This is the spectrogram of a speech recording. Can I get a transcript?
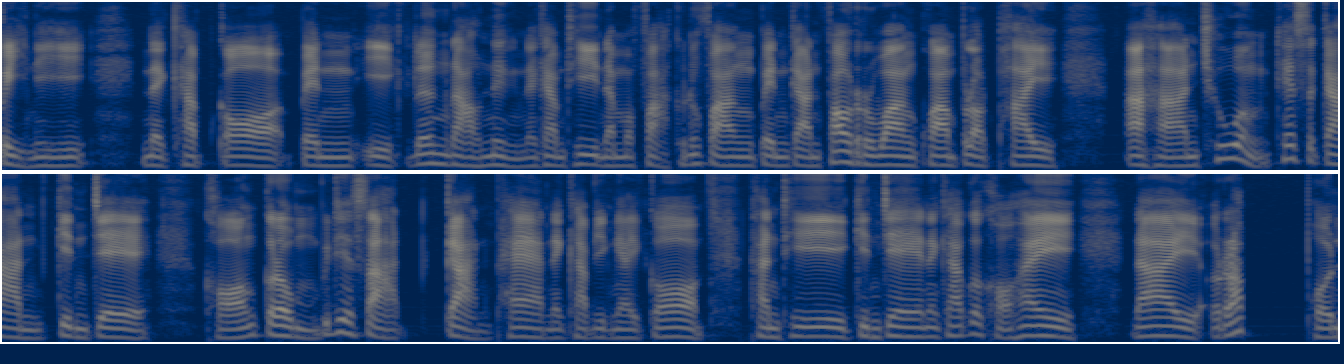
ปีนี้นะครับ ก็เป็นอีกเรื่องราวหนึ่งนะครับ ที่นำมาฝากคุณผู้ฟังเป็นการเฝ้าระวังความปลอดภัยอาหารช่วงเทศกาลกินเจ ของกรมวิทยาศาสตร์ การแพทย์นะครับยังไงก็ทันทีกินเจนะครับก็ขอให้ได้รับผล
